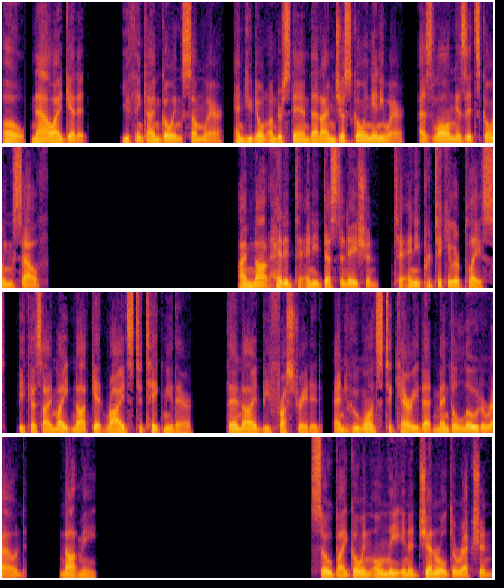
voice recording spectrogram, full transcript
Oh, now I get it. You think I'm going somewhere, and you don't understand that I'm just going anywhere, as long as it's going south. I'm not headed to any destination, to any particular place, because I might not get rides to take me there. Then I'd be frustrated, and who wants to carry that mental load around? Not me. So by going only in a general direction,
